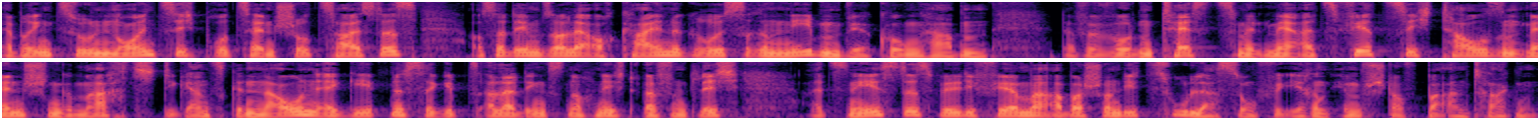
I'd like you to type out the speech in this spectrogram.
Er bringt zu 90 Prozent Schutz, heißt es. Außerdem soll er auch keine größeren Nebenwirkungen haben. Dafür wurden Tests mit mehr als 40.000 Menschen gemacht. Die ganz genauen Ergebnisse gibt's allerdings noch nicht öffentlich. Als nächstes will die Firma aber schon die Zulassung für ihren Impfstoff beantragen.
